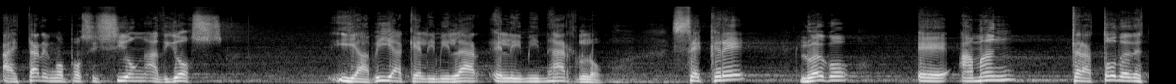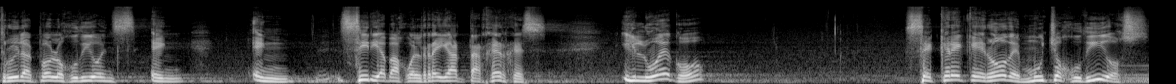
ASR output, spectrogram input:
a estar en oposición a Dios y había que eliminar, eliminarlo. Se cree, luego eh, Amán trató de destruir al pueblo judío en, en, Siria bajo el rey Artajerjes. Y luego se cree que Herodes, muchos judíos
